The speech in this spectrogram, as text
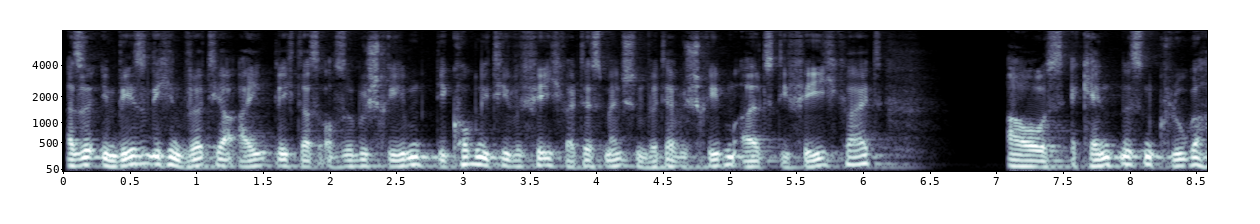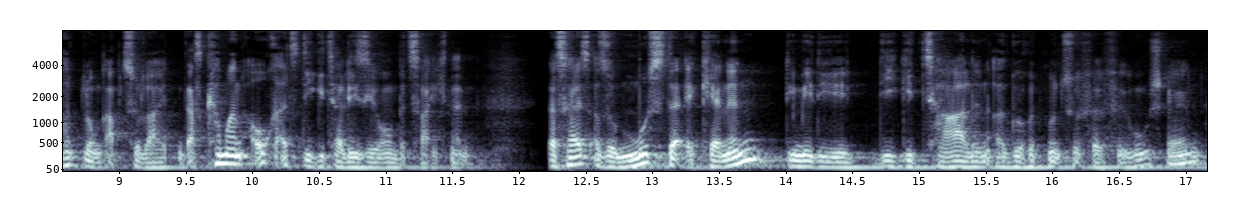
Also im Wesentlichen wird ja eigentlich das auch so beschrieben, die kognitive Fähigkeit des Menschen wird ja beschrieben als die Fähigkeit, aus Erkenntnissen kluge Handlungen abzuleiten. Das kann man auch als Digitalisierung bezeichnen. Das heißt also Muster erkennen, die mir die digitalen Algorithmen zur Verfügung stellen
